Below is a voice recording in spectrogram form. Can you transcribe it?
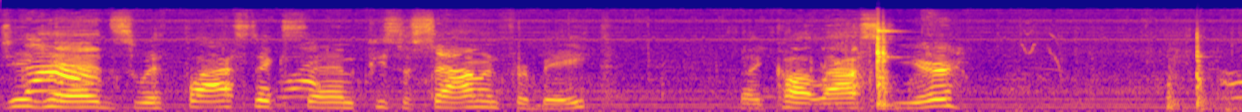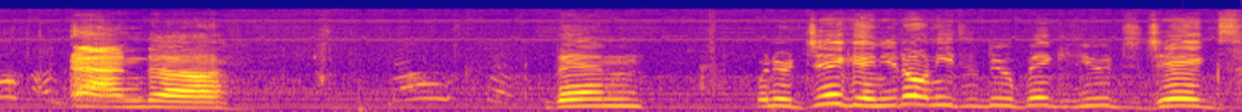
jig heads with plastics and piece of salmon for bait that I caught last year. And uh, then when you're jigging, you don't need to do big, huge jigs.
